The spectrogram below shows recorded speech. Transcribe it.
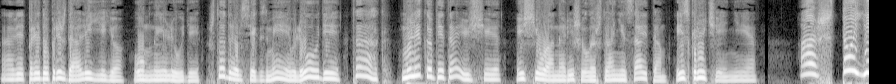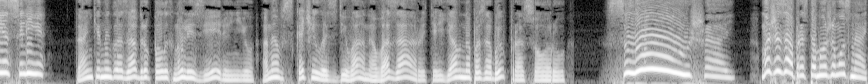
А ведь предупреждали ее умные люди, что для всех змеев люди... Так, млекопитающие. Еще она решила, что они сайтом исключение. «А что если...» Танькины глаза вдруг полыхнули зеленью. Она вскочила с дивана в азарте, явно позабыв про ссору. «Слушай!» Мы же запросто можем узнать,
